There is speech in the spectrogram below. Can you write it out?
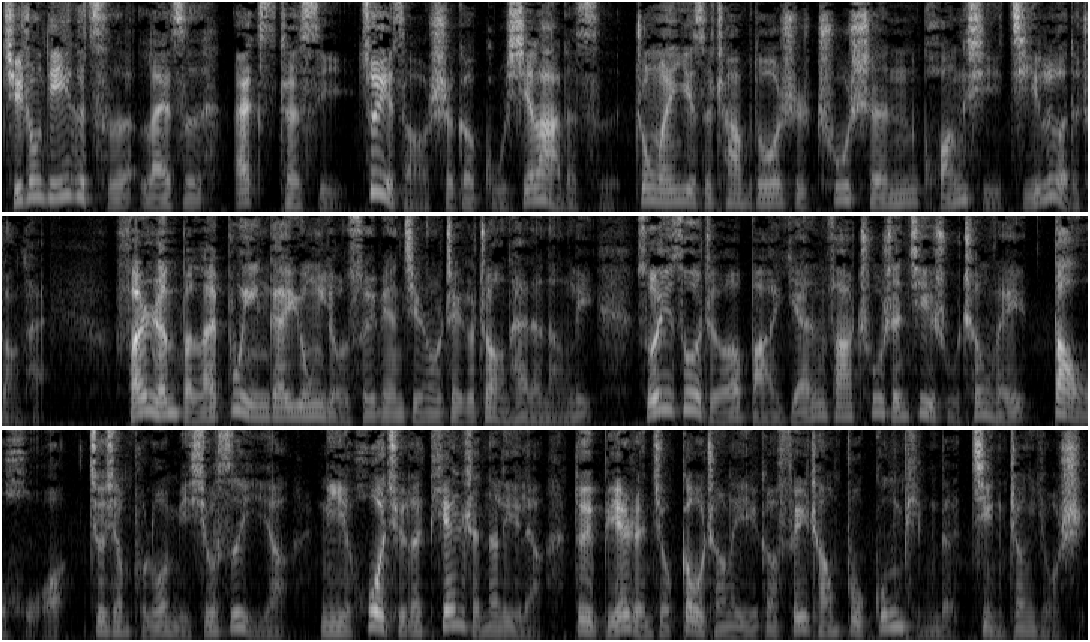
其中第一个词来自 ecstasy，最早是个古希腊的词，中文意思差不多是出神、狂喜、极乐的状态。凡人本来不应该拥有随便进入这个状态的能力，所以作者把研发出神技术称为“盗火”，就像普罗米修斯一样，你获取了天神的力量，对别人就构成了一个非常不公平的竞争优势。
